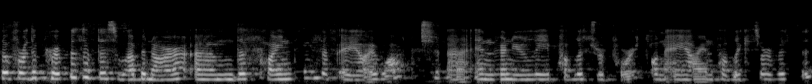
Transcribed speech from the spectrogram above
so for the purpose of this webinar, um, the findings of AI Watch uh, in their newly published report on AI and public services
